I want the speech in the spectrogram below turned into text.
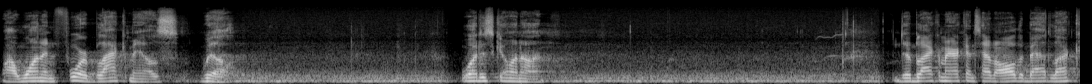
while one in four black males will. What is going on? Do black Americans have all the bad luck?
